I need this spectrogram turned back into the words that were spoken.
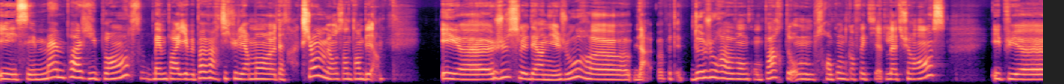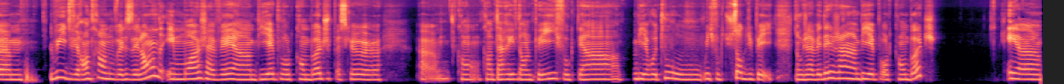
Et c'est même pas, j'y pense, même pas, il n'y avait pas particulièrement euh, d'attraction, mais on s'entend bien. Et euh, juste le dernier jour, euh, là, peut-être deux jours avant qu'on parte, on se rend compte qu'en fait, il y a de l'assurance. Et puis, lui, il devait rentrer en Nouvelle-Zélande et moi, j'avais un billet pour le Cambodge parce que euh, quand, tu arrives dans le pays, il faut que tu aies un billet retour ou il faut que tu sortes du pays. Donc j'avais déjà un billet pour le Cambodge. Et euh,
